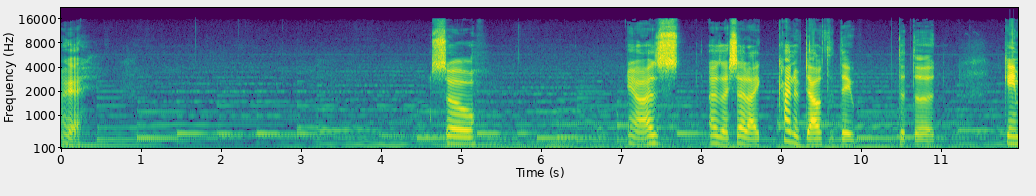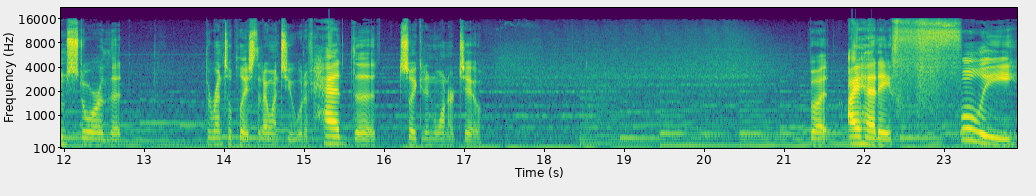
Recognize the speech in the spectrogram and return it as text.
Okay. So, you know, as as I said, I kind of doubt that they that the game store that the rental place that I went to would have had the Suikoden 1 or 2. But I had a fully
